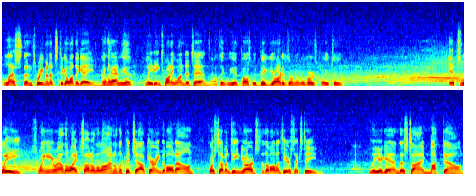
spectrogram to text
less than three minutes to go on the game. The Cats had- leading 21 to 10. I think we had possibly big yardage on that reverse play, too. It's Lee swinging around the right side of the line on the pitch out, carrying the ball down for 17 yards to the Volunteer 16. Lee again, this time knocked down.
